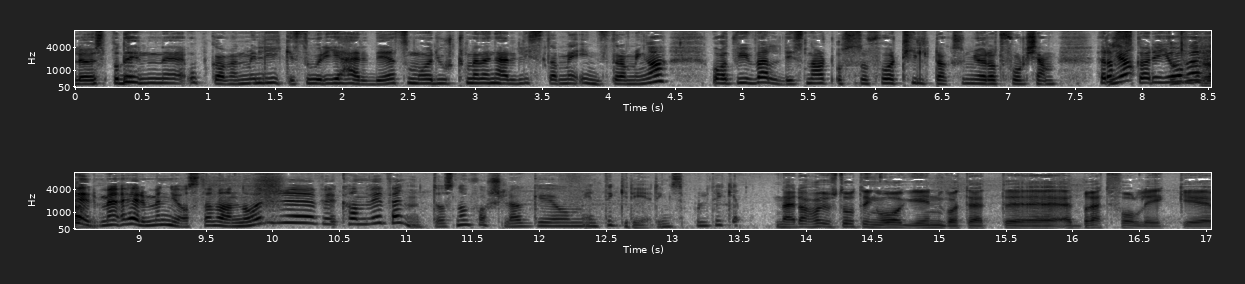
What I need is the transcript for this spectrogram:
løs på den eh, oppgaven med like stor iherdighet som hun har gjort med denne lista med innstramninger, og at vi veldig snart også får tiltak som gjør at folk kommer raskere i jobb. Ja, høre med, høre med Njåstad da. Når eh, kan vi vente oss noen forslag om integreringspolitikken? Nei, Da har jo Stortinget òg inngått et, eh, et bredt forlik eh,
